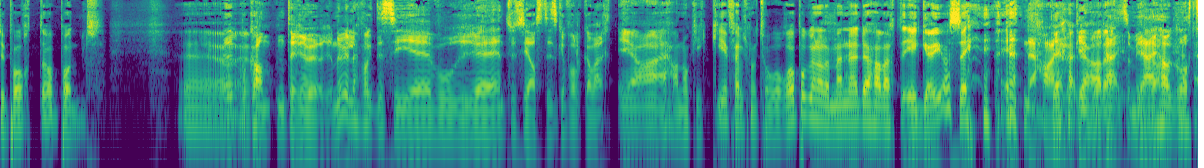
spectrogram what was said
supporterpod. Uh, På kanten til rørene, vil jeg faktisk si, eh, hvor eh, entusiastiske folk har vært. ja, jeg har nok ikke felt noen tårer pga. det, men eh, det har vært eh, gøy å se. Det har jeg Det- nok det ikke har mye. Jeg har gått.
